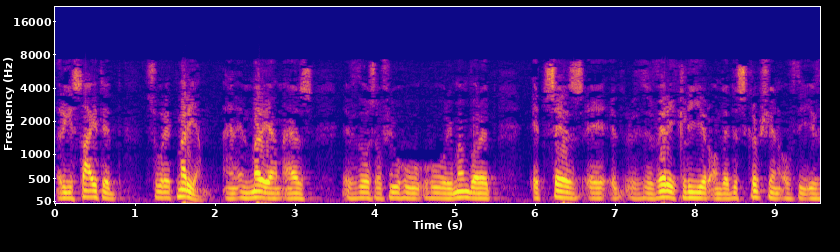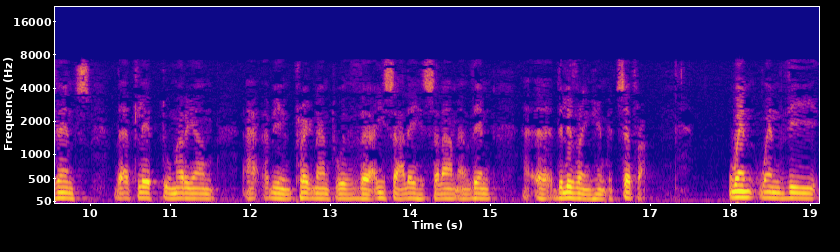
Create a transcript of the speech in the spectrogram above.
recited Surah Maryam. And in Maryam, as if those of you who, who remember it, it says, uh, it is very clear on the description of the events that led to Maryam uh, being pregnant with uh, Isa alayhi salam and then uh, delivering him, etc when when the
